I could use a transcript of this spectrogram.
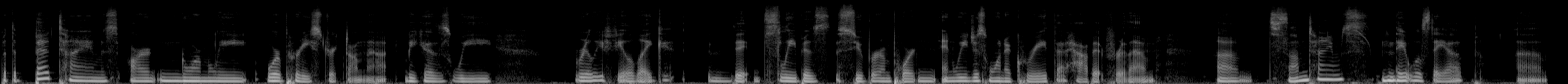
But the bedtimes are normally, we're pretty strict on that because we really feel like the sleep is super important and we just want to create that habit for them. Um, sometimes they will stay up. Um,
